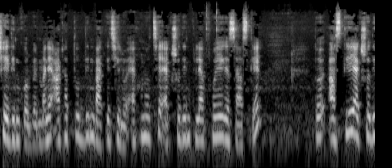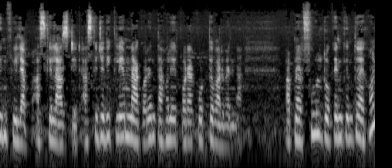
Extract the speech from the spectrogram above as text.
সেই দিন করবেন। মানে আটাত্তর দিন বাকি ছিল। এখন হচ্ছে একশো দিন ফিল হয়ে গেছে আজকে। তো আজকে একশো দিন ফিল আজকে লাস্ট ডেট আজকে যদি ক্লেম না করেন, তাহলে এরপর আর করতে পারবেন না। আপনার ফুল টোকেন কিন্তু এখন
